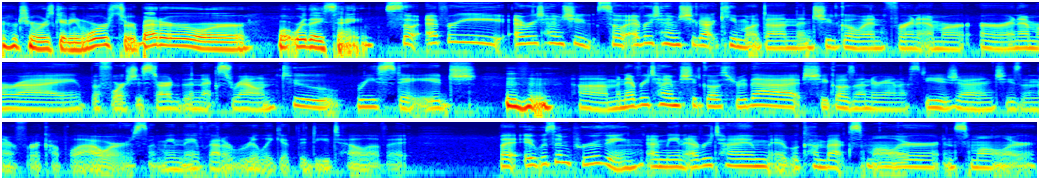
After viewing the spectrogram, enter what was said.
her tumor is getting worse or better, or what were they saying? So every every time she so every time she got chemo done, then she'd go in for an MR or an MRI before she started the next round to restage. Mm-hmm. Um, and every time she'd go through that, she goes under anesthesia and she's in there for a couple hours. I mean, they've got to really get the detail of it. But it was improving. I mean, every time it would come back smaller and smaller.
